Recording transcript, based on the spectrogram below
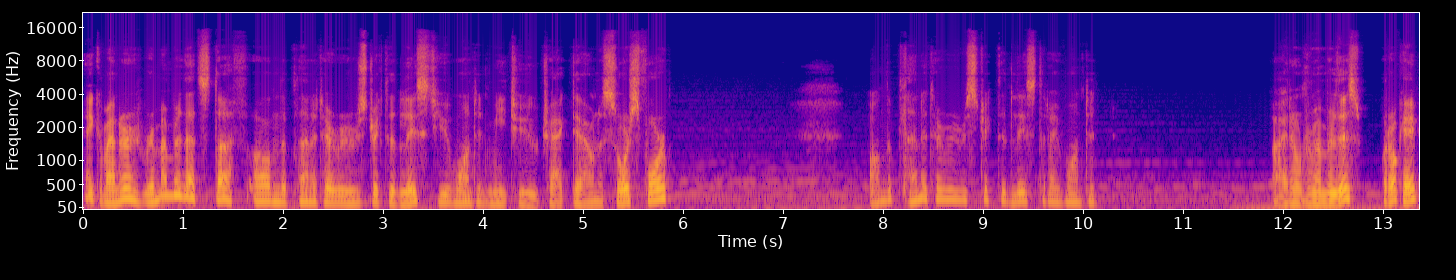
Hey, Commander, remember that stuff on the planetary restricted list you wanted me to track down a source for? On the planetary restricted list that I wanted. I don't remember this, but okay.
